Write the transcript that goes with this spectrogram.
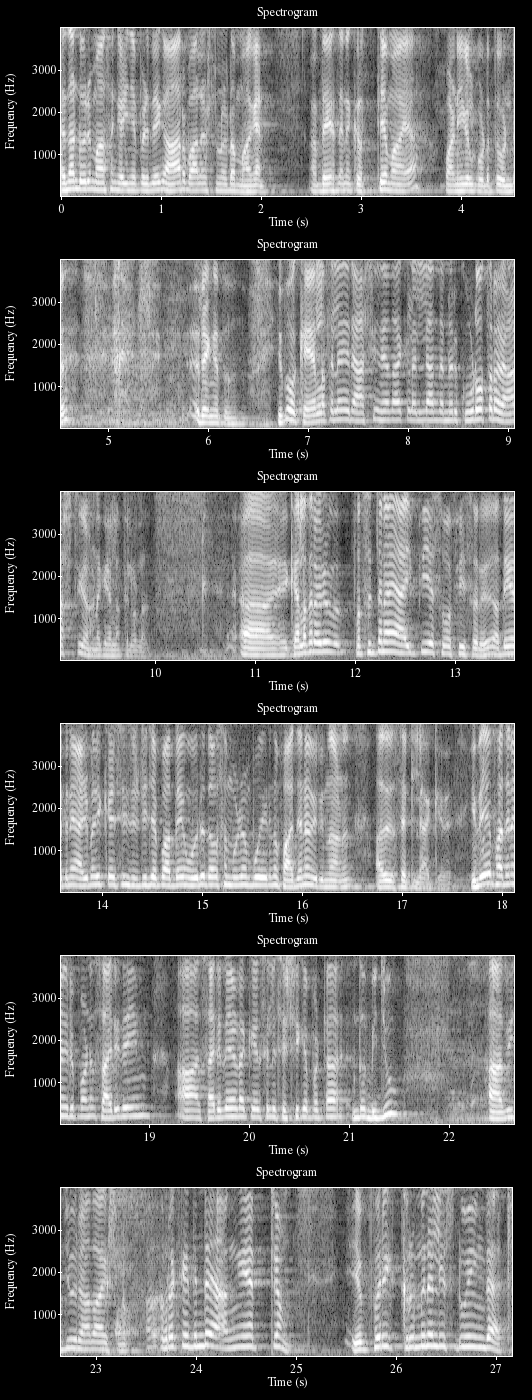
ഏതാണ്ട് ഒരു മാസം കഴിഞ്ഞപ്പോഴത്തേക്ക് ആർ ബാലകൃഷ്ണനുള്ള മകൻ അദ്ദേഹത്തിന് കൃത്യമായ പണികൾ കൊടുത്തുകൊണ്ട് രംഗത്ത് വന്നു. ഇപ്പോൾ കേരളത്തിലെ രാഷ്ട്രീയ നേതാക്കളെല്ലാം തന്നെ ഒരു കൂടോത്ര രാഷ്ട്രീയമാണ് കേരളത്തിലുള്ളത്. കേരളത്തിലെ ഒരു പ്രസിദ്ധനായ ഐ പി എസ് ഓഫീസർ അദ്ദേഹത്തിന് അഴിമതി കേസിൽ സൃഷ്ടിച്ചപ്പോൾ അദ്ദേഹം ഒരു ദിവസം മുഴുവൻ പോയിരുന്ന ഭജനം ഇരുന്നാണ് അത് സെറ്റിലാക്കിയത്. ഇതേ ഭജനം ഇരിപ്പാണ് സരിതയും സരിതയുടെ കേസിൽ ശിക്ഷിക്കപ്പെട്ട എന്തോ ബിജു? ബിജു രാധാകൃഷ്ണൻ അവരൊക്കെ ഇതിന്റെ അങ്ങേയറ്റം every criminal is doing that.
